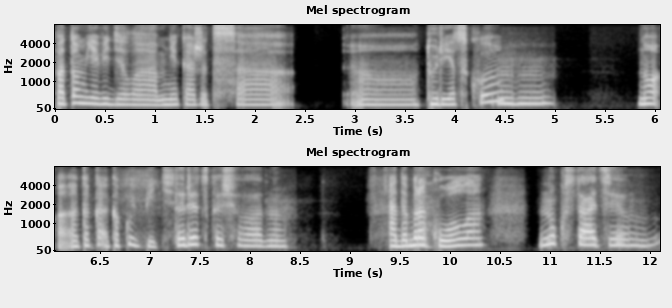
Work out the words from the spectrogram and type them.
потом я видела, мне кажется, э, турецкую. Мгм. Ну, а кака какую пить? Турецкая еще ладно. А Да. доброкола? Ну, кстати, м,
